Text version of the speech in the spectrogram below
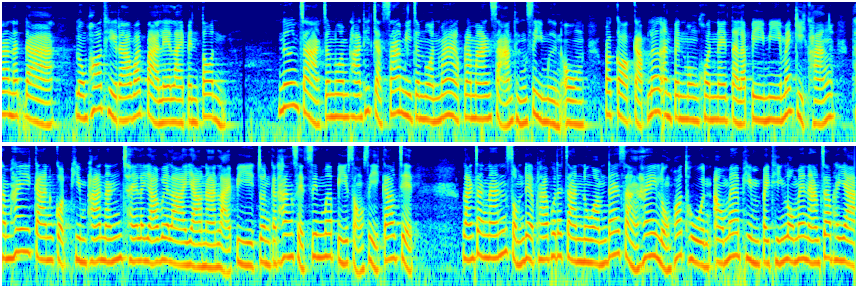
รานัดดา หลวงพ่อธีระวัดป่าเลไลเป็นต้น เนื่องจากจำนวนพระที่จัดสร้างมีจำนวนมากประมาณ 3-4หมื่นองค์ ประกอบกับเลิกอันเป็นมงคลในแต่ละปีมีไม่กี่ครั้งทำให้การกดพิมพ์พระนั้นใช้ระยะเวลายาวนานหลายปี จนกระทั่งเสร็จสิ้นเมื่อปี 2497 หลังจากนั้นสมเด็จพระพุทธจารย์นวมได้สั่งให้หลวงพ่อทูลเอาแม่พิมพ์ไปทิ้งลงแม่น้ำเจ้าพระยา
